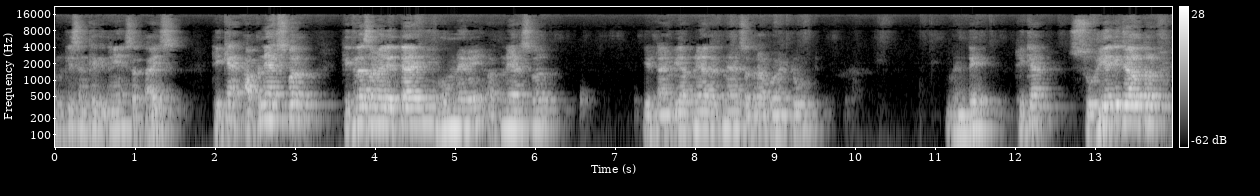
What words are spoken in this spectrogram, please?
उनकी संख्या कितनी है? सत्ताईस, ठीक है? अपने एक्स पर कितना समय लेता है घूमने में? अपने एक्स पर, ये टाइम भी आपने याद रखना है, सत्रह पॉइंट टू घंटे, ठीक है? सूर्य के चारों तरफ़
